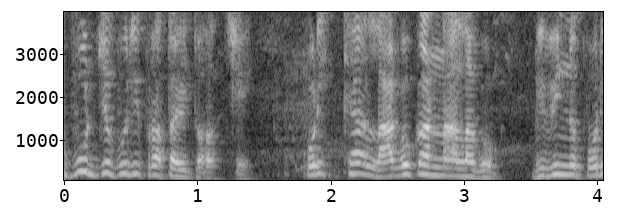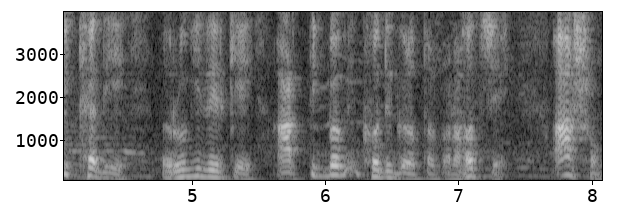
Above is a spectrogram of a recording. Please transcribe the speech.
উপর্যপুরি প্রতারিত হচ্ছে। পরীক্ষা লাগুক আর না লাগুক, বিভিন্ন পরীক্ষা দিয়ে রোগীদেরকে আর্থিকভাবে ক্ষতিগ্রস্ত করা হচ্ছে। আসুন,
